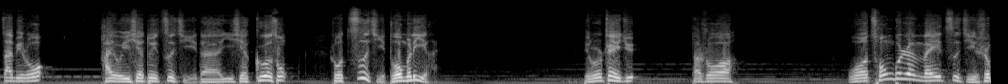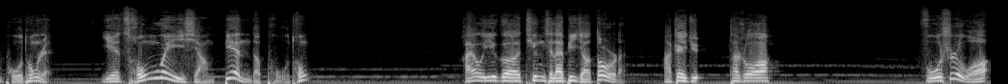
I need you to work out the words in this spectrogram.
再比如，还有一些对自己的一些歌颂，说自己多么厉害。比如这句，他说：“我从不认为自己是普通人，也从未想变得普通。”还有一个听起来比较逗的啊，这句他说。俯视我，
